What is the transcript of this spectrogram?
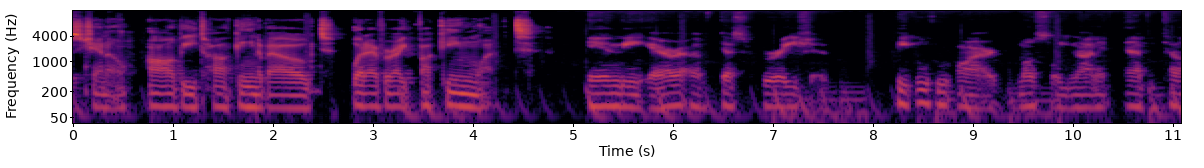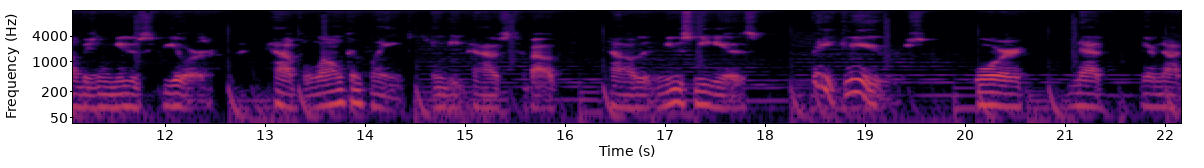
this channel. I'll be talking about whatever I fucking want. In the era of desperation, people who are mostly not an avid television news viewer have long complained in the past about how the news media is fake news or that they're not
